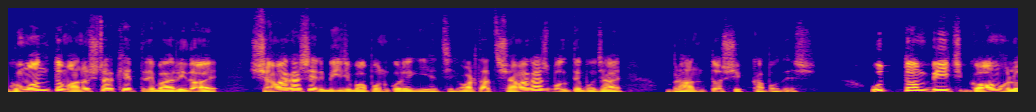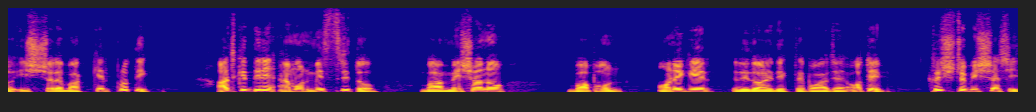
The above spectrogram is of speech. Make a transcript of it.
ঘুমন্ত মানুষটার ক্ষেত্রে বা হৃদয় শ্যামাঘাসের বীজ বপন করে গিয়েছে। অর্থাৎ শ্যামাঘাস বলতে বোঝায় ভ্রান্ত শিক্ষাপদেশ উত্তম বীজ গম হলো ঈশ্বরের বাক্যের প্রতীক। আজকের দিনে এমন মিশ্রিত বা মেশানো বপন অনেকের হৃদয়ে দেখতে পাওয়া যায়। অতএব খ্রিস্ট বিশ্বাসী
